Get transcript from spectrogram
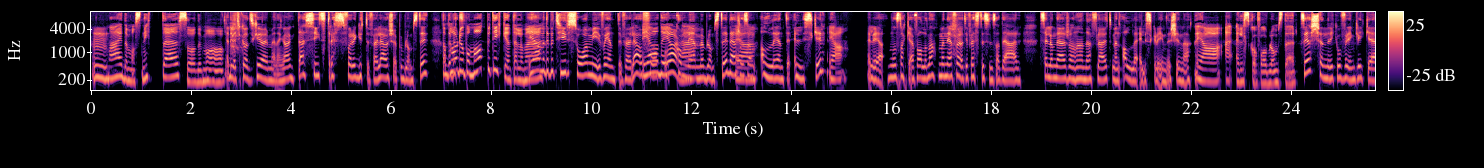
Nei, det må snittes, og det må Ja, de vet ikke hva de skal gjøre med det engang. Det er sykt stress for en guttefølge å kjøpe blomster. De det har det jo på matbutikken, til og med. Ja, men det betyr så mye for jenter, føler jeg. Å, Ja, få, å komme det. hjem med blomster. Det er sånn som alle jenter elsker. Ja. Eller ja, nå snakker jeg for alle, da. Men jeg føler at de fleste syns at det er Selv om det er sånn, det er flaut, men alle elsker det innerst inne. ja, jeg elsker å få blomster. Så jeg skjønner ikke hvorfor egentlig ikke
